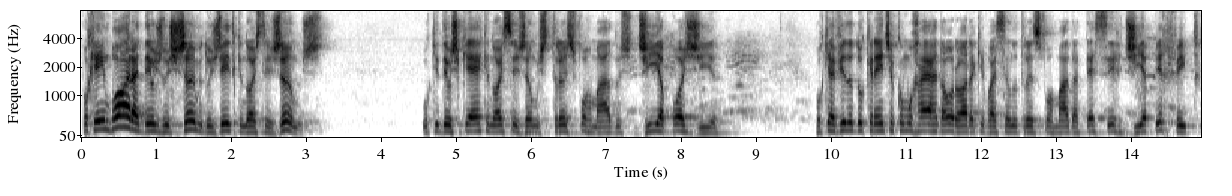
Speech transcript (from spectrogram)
Porque, embora Deus nos chame do jeito que nós sejamos, o que Deus quer é que nós sejamos transformados dia após dia. Porque a vida do crente é como o raiar da aurora que vai sendo transformada até ser dia perfeito.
